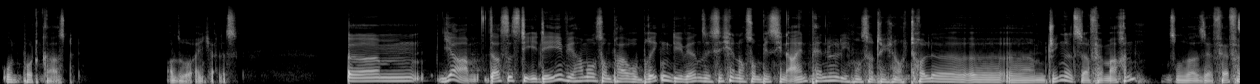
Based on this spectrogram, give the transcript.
und Podcast. Also eigentlich alles. Ähm, ja, das ist die Idee. Wir haben auch so ein paar Rubriken, die werden sich sicher noch so ein bisschen einpendeln. Ich muss natürlich noch tolle äh, äh, Jingles dafür machen. der Pfeffer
